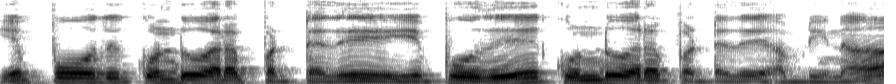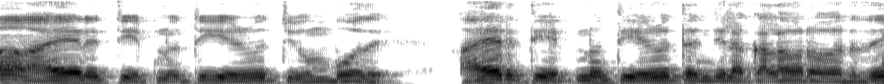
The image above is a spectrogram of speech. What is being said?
எப்போது கொண்டு வரப்பட்டது? எப்போது கொண்டு வரப்பட்டது? அப்படின்னா ஆயிரத்தி எட்நூற்றி எழுபத்தி ஒம்பது. ஆயிரத்தி எட்நூற்றி எழுபத்தஞ்சில் கலவரம் வருது.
